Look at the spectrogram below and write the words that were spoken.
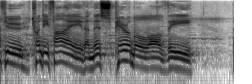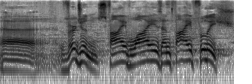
Matthew 25 and this parable of the uh, virgins, five wise and five foolish.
